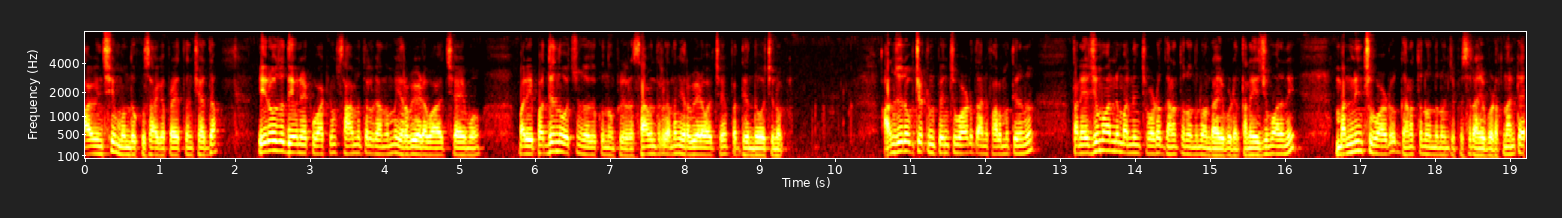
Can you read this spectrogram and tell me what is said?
భావించి ముందుకు సాగే ప్రయత్నం చేద్దాం. ఈరోజు దేవుని యొక్క వాక్యం సామెతల గ్రంథం ఇరవై ఏడవ అధ్యాయము. మరి పద్దెనిమిది వచ్చిన చదువుకుందాం పిల్లలు సామెతల గ్రంథం ఇరవై ఏడవ అధ్యాయం పద్దెనిమిది వచ్చిన అంజూరపు చెట్టును పెంచువాడు దాని ఫలము తినను. తన యజమానిని మన్నించేవాడు ఘనత నొందును అని రాయబడింది. తన యజమానిని మన్నించువాడు ఘనత నొందును అని చెప్పేసి రాయబడుతుంది. అంటే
